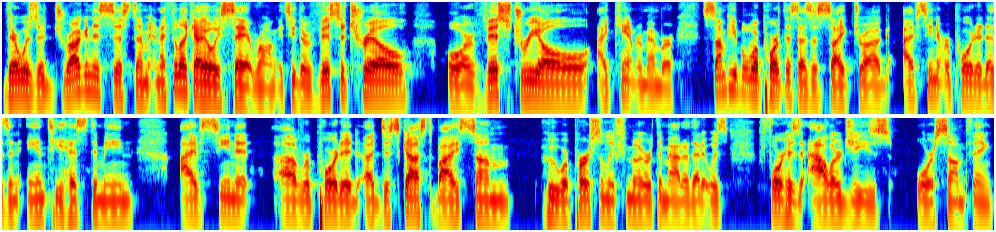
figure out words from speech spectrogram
There was a drug in his system, and I feel like I always say it wrong. It's either Visatril or Vistriol. I can't remember. Some people report this as a psych drug. I've seen it reported as an antihistamine. I've seen it uh, reported, uh, discussed by some who were personally familiar with the matter that it was for his allergies or something.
